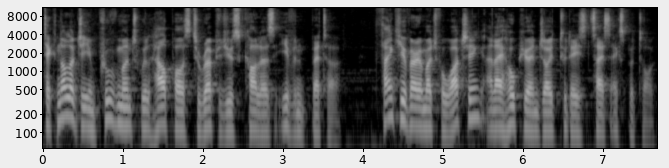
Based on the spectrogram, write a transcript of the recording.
technology improvement will help us to reproduce colors even better. Thank you very much for watching and I hope you enjoyed today's Zeiss Expert Talk.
